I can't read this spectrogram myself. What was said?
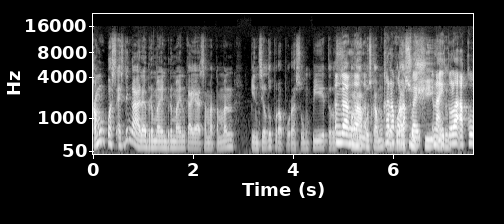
Kamu pas SD nggak ada bermain-bermain kayak sama temen pensil tuh pura-pura sumpit terus Enggak, enggak, penghapus kamu Karena aku pura-pura anak baik. sushi Nah, gitu. itulah aku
